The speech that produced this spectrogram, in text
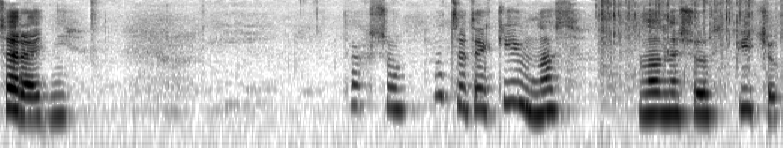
середні. Так що, оце такі у нас, головне, що спічок.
